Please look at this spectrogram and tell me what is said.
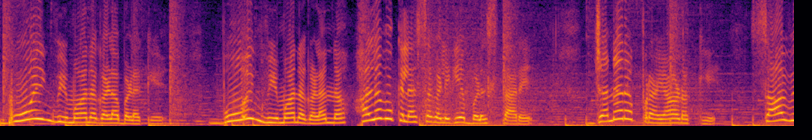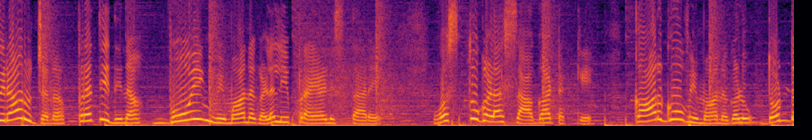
ಬೋಯಿಂಗ್ ವಿಮಾನಗಳ ಬಳಕೆ. ಬೋಯಿಂಗ್ ವಿಮಾನಗಳನ್ನು ಹಲವು ಕೆಲಸಗಳಿಗೆ ಬಳಸ್ತಾರೆ. ಜನರ ಪ್ರಯಾಣಕ್ಕೆ ಸಾವಿರಾರು ಜನ ಪ್ರತಿದಿನ ಬೋಯಿಂಗ್ ವಿಮಾನಗಳಲ್ಲಿ ಪ್ರಯಾಣಿಸ್ತಾರೆ. ವಸ್ತುಗಳ ಸಾಗಾಟಕ್ಕೆ ಕಾರ್ಗೋ ವಿಮಾನಗಳು ದೊಡ್ಡ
